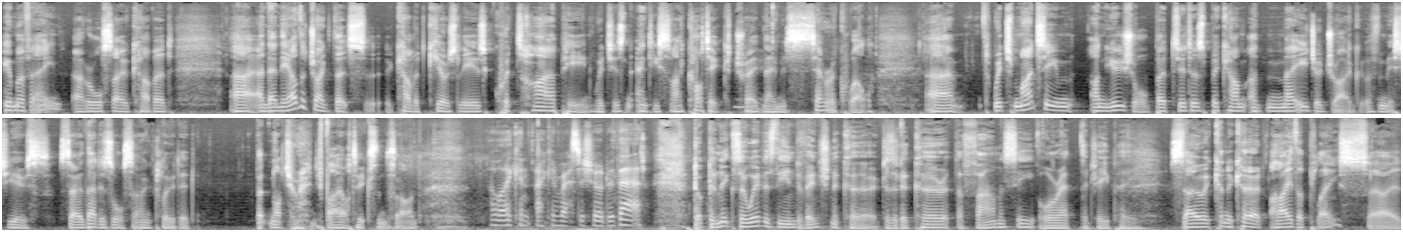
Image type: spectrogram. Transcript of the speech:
Imovane are also covered. Uh, and then the other drug that's covered, curiously, is quetiapine, which is an antipsychotic. Trade name is Seroquel, uh, which might seem unusual, but it has become a major drug of misuse. So that is also included, but not your antibiotics and so on. Oh, well, I can I can rest assured with that. Dr. Nick, so where does the intervention occur? Does it occur at the pharmacy or at the GP? So it can occur at either place. Uh,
